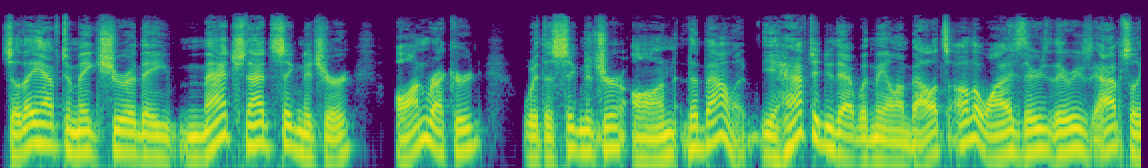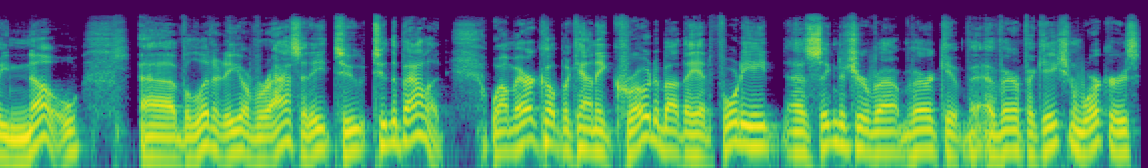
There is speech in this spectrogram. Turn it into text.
So they have to make sure they match that signature on record with a signature on the ballot. You have to do that with mail-in ballots, otherwise there's there is absolutely no uh, validity or veracity to to the ballot. While Maricopa County crowed about they had 48 uh, signature ver- ver- verification workers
